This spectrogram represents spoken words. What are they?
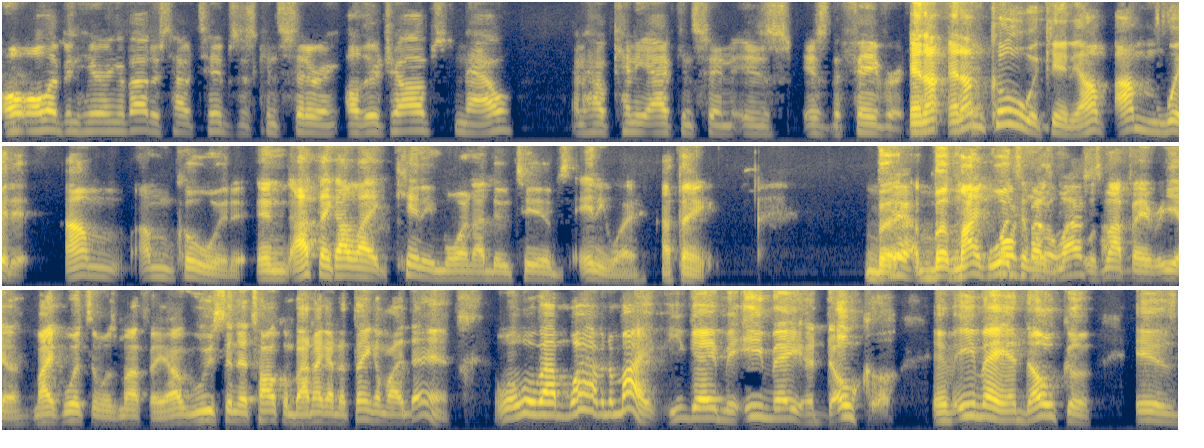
All, all I've been hearing about is how Tibbs is considering other jobs now and how Kenny Atkinson is is the favorite. And I and I'm cool with Kenny. I'm I'm with it. I'm I'm cool with it. And I think I like Kenny more than I do Tibbs anyway. I think. But yeah, but Mike Woodson was, was my favorite. Yeah, Mike Woodson was my favorite. We were sitting there talking about. It, I got to think. I'm like, damn. Well, what about what happened to Mike? You gave me Ime Udoka. If Ime Udoka is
